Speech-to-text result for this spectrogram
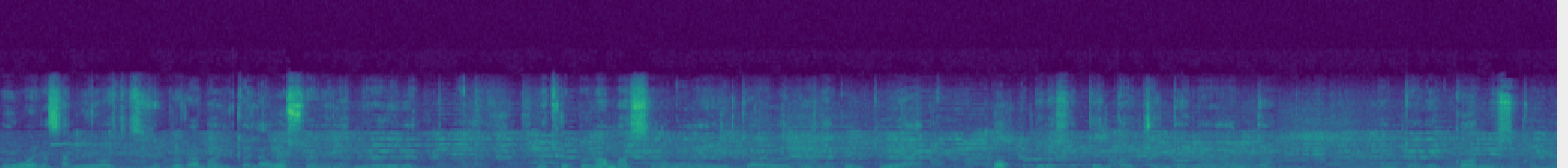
Muy buenas amigos, este es el programa El Calabozo del Androide. Nuestro programa se van a dedicar a lo que es la cultura pop de los 70, 80 y 90, tanto de cómics como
